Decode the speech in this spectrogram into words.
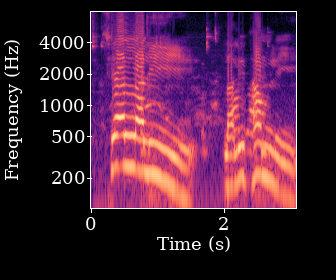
श्याल लाली. लाली थांबली.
